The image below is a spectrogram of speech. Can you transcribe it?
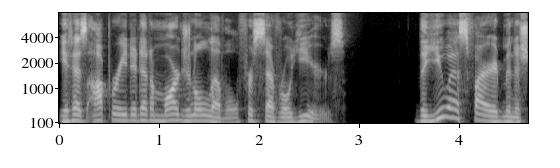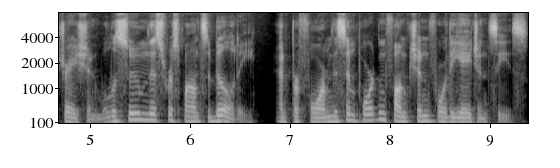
it has operated at a marginal level for several years. The U.S. Fire Administration will assume this responsibility and perform this important function for the agencies.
